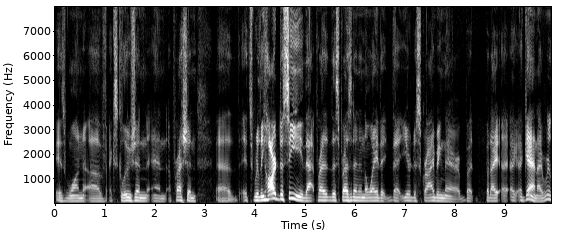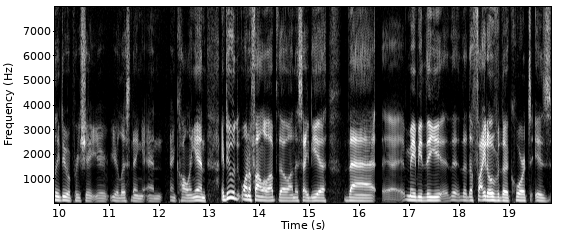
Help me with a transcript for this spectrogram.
is one of exclusion and oppression, uh, it's really hard to see that pre- this president in the way that, that you're describing there. But but I, I again I really do appreciate your your listening and and calling in. I do want to follow up though on this idea that uh, maybe the, the the fight over the courts is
